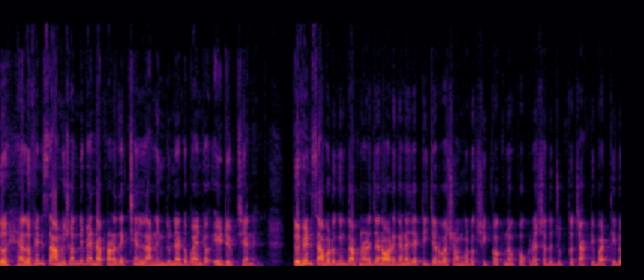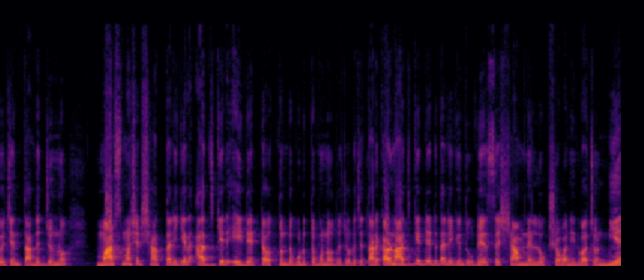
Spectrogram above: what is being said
তো হ্যালো ফ্রেন্ডস আমি সন্দীপ অ্যান্ড আপনারা দেখছেন লার্নিং দুনিয়া টু পয়েন্ট ইউটিউব চ্যানেল তো ফ্রেন্ডস আবারও কিন্তু আপনারা যারা অর্গানাইজার টিচার বা সংগঠক, শিক্ষক নিয়োগ প্রক্রিয়ার সাথে যুক্ত, চাকরি প্রার্থী রয়েছেন, তাদের জন্য মার্চ মাসের সাত তারিখের আজকের এই ডেটটা অত্যন্ত গুরুত্বপূর্ণ হতে চলেছে। তার কারণ আজকের ডেটে দাঁড়িয়ে কিন্তু উঠে এসেছে সামনের লোকসভা নির্বাচন নিয়ে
